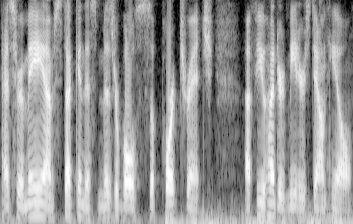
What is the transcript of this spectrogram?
As for me, I'm stuck in this miserable support trench a few hundred meters downhill.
